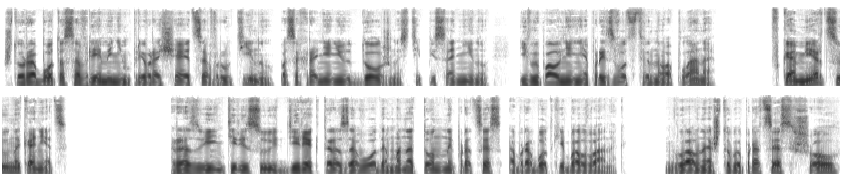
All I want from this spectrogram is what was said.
Что работа со временем превращается в рутину по сохранению должности, писанину и выполнения производственного плана? В коммерцию, наконец? Разве интересует директора завода монотонный процесс обработки болванок? Главное, чтобы процесс шел,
